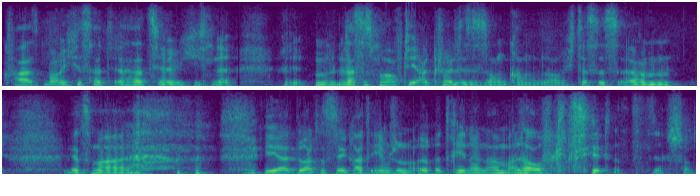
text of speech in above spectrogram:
quasi bei euch ist, hat es ja wirklich eine. Lass uns mal auf die aktuelle Saison kommen, glaube ich. Das ist ähm, jetzt mal. ja, du hattest ja gerade eben schon eure Trainernamen alle aufgezählt. Das sind ja schon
